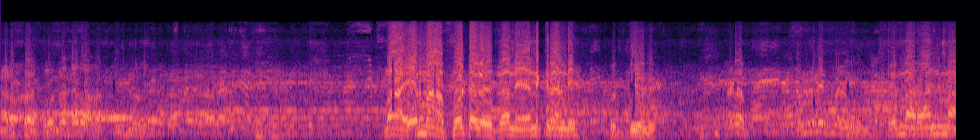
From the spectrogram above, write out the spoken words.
నడుస్తా వచ్చేసి. మా ఏమ్మా ఫోటో రండి వెనక్కి రండి కొద్దిగా ఏమ్మా రండి మా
